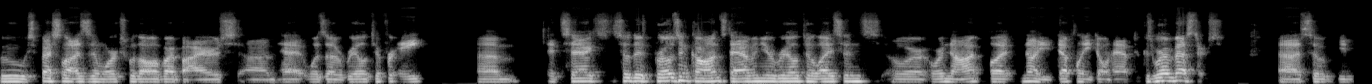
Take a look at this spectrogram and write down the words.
who specializes and works with all of our buyers, um, had, was a realtor for eight. Um, it's so there's pros and cons to having your realtor license or, or not, but no, you definitely don't have to because we're investors. Uh, so you,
